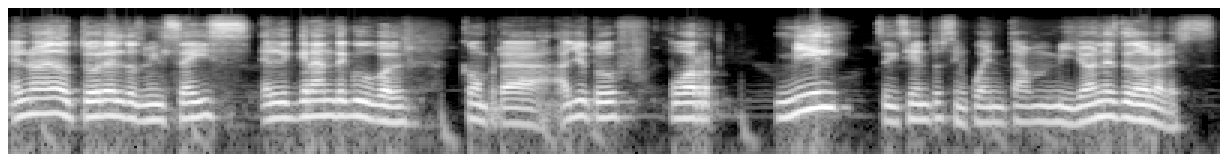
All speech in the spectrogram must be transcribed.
El 9 de octubre del 2006, el grande Google compra a YouTube por 1.650 millones de dólares.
